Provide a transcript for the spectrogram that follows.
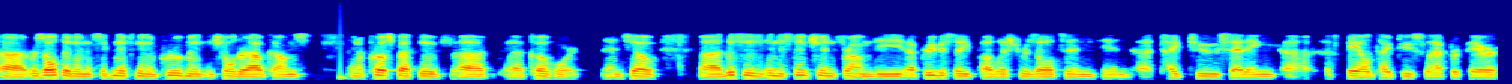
uh, resulted in a significant improvement in shoulder outcomes in a prospective uh, uh, cohort. And so uh, this is in distinction from the uh, previously published results in, in type 2 setting, uh, a failed type 2 slap repair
